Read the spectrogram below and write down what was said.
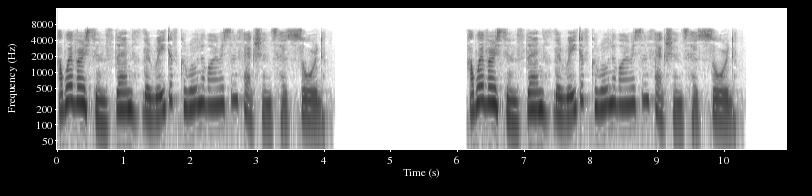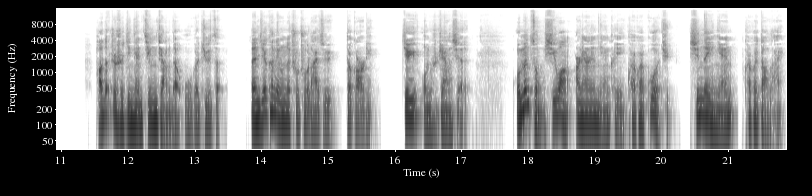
However, since then, the rate of coronavirus infections has soared. However, since then, the rate of coronavirus infections has soared. 好的，这是今天精讲的五个句子。本节课内容的出处来自于 The Guardian。结语我们是这样写的：我们总希望2020年可以快快过去，新的一年快快到来，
